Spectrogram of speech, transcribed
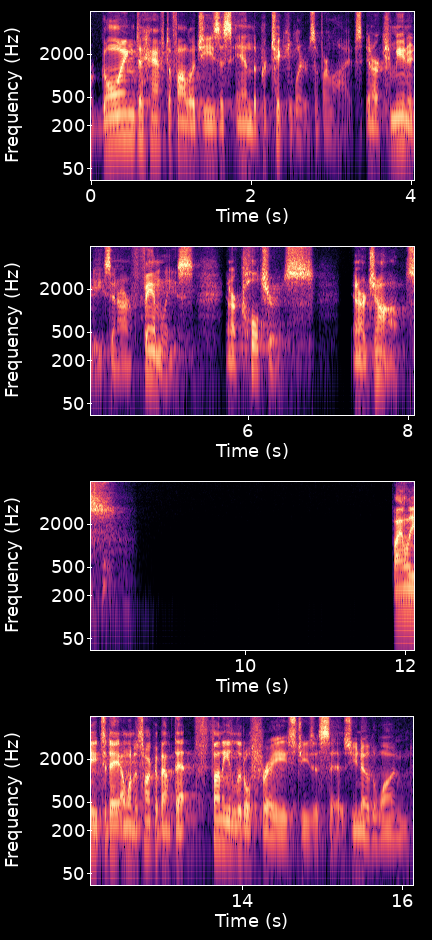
we're going to have to follow Jesus in the particulars of our lives, in our communities, in our families, in our cultures, in our jobs. Finally, today I want to talk about that funny little phrase Jesus says. You know the one,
